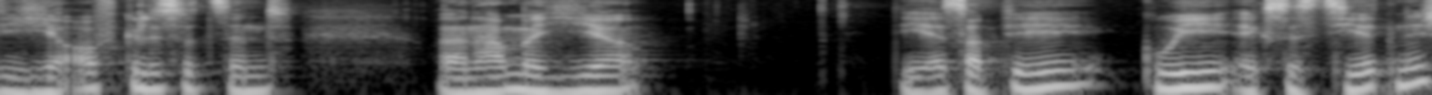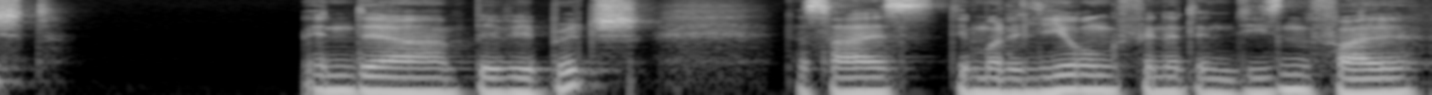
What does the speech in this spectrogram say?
die hier aufgelistet sind. Und dann haben wir hier die SAP GUI existiert nicht in der BB Bridge. Das heißt, die Modellierung findet in diesem Fall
